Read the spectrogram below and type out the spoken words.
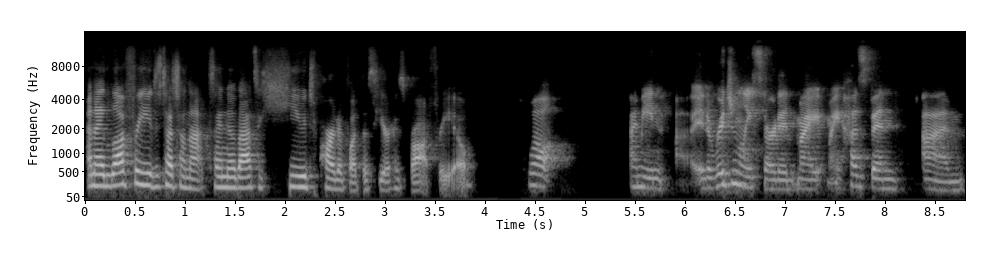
And i'd love for you to touch on that because i know that's a huge part of what this year has brought for you. Well i mean it originally started my my husband um,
